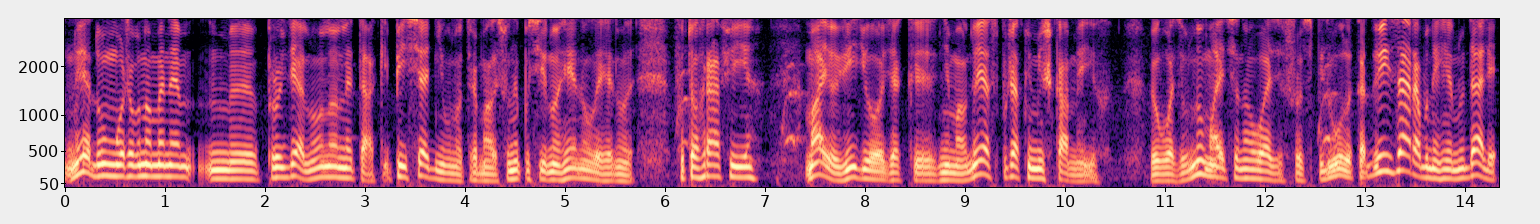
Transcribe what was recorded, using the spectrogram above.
ну я думаю, може воно мене е, пройде, але воно не так. І 50 днів воно трималось, вони постійно гинули, гинули. Фотографії маю, відео, як е, знімав. Ну я спочатку мішками їх вивозив. Ну, мається на увазі, що з-під вулика. Ну і зараз вони гинуть далі.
